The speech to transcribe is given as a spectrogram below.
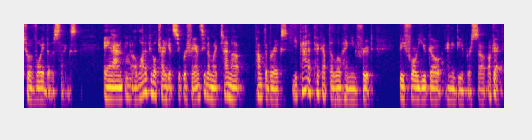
to avoid those things. And yeah. you know, a lot of people try to get super fancy, and I'm like, time out, pump the brakes. You got to pick up the low hanging fruit before you go any deeper. So, okay,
